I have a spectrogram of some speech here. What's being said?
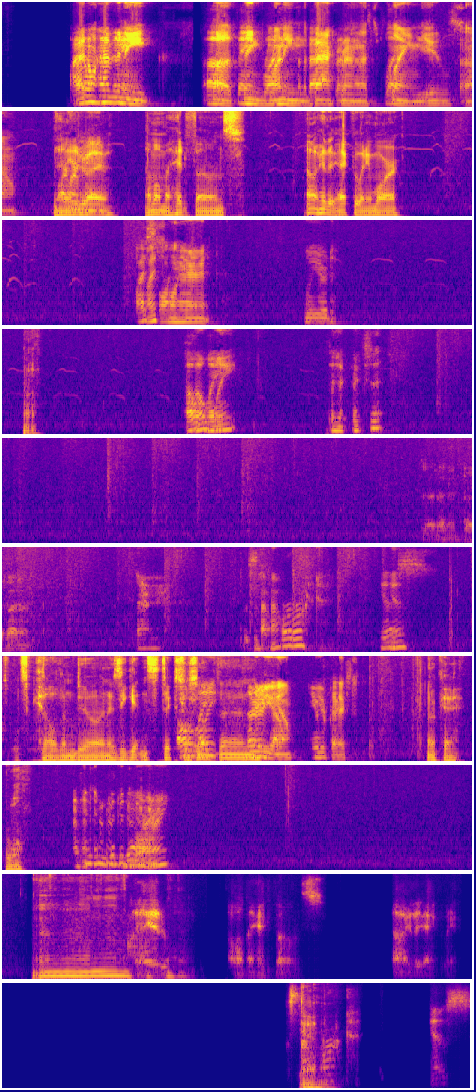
I don't have any uh thing running in the background that's playing you, so No, neither do. I. I'm on my headphones. I don't hear the echo anymore. I I still still hear hear it. it. Weird. Oh, Oh wait. wait, did it fix it? Does Does that that work? work? Yes. What's Kelvin doing? Is he getting sticks or Oh, wait. something? There you go. You're fixed. Okay, cool. I think I'm good to go, right? Um, all the headphones. Oh, exactly. Does that that work? Yes.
